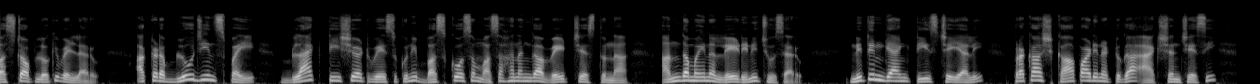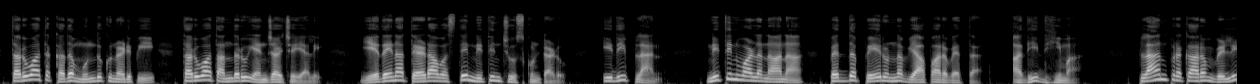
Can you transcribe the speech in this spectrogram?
బస్టాప్లోకి వెళ్ళారు అక్కడ బ్లూ జీన్స్పై బ్లాక్ టీషర్ట్ వేసుకుని బస్ కోసం అసహనంగా వెయిట్ చేస్తున్న అందమైన లేడీని చూశారు. నితిన్ గ్యాంగ్ టీజ్ చెయ్యాలి ప్రకాష్ కాపాడినట్టుగా యాక్షన్ చేసి తరువాత కథ ముందుకు నడిపి తరువాత అందరూ ఎంజాయ్ చెయ్యాలి ఏదైనా తేడా వస్తే నితిన్ చూసుకుంటాడు. ఇది ప్లాన్. నితిన్ వాళ్ళ నాన్న పెద్ద పేరున్న వ్యాపారవేత్త. అది ధీమా. ప్లాన్ ప్రకారం వెళ్ళి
